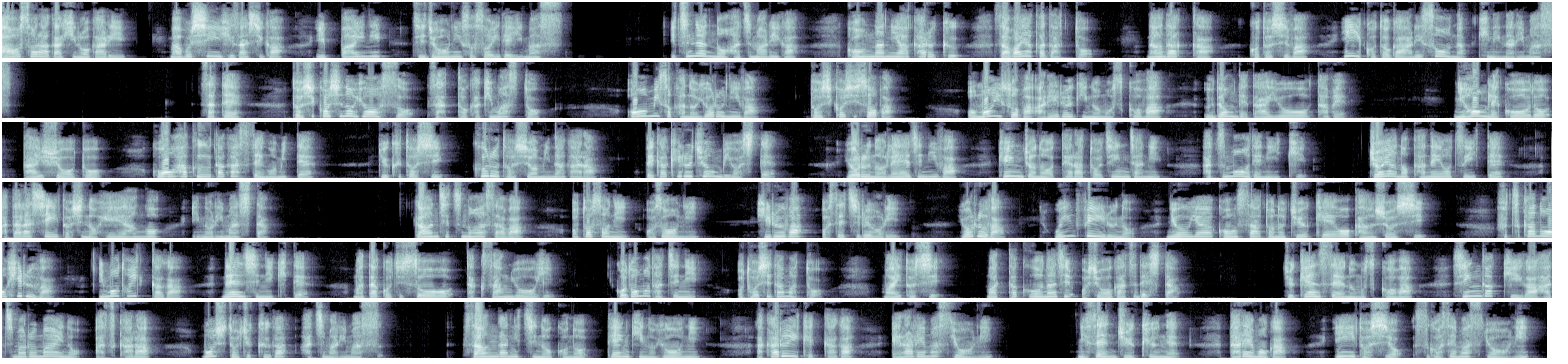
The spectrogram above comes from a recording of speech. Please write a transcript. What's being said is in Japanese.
青空が広がり、眩しい日差しがいっぱいに地上に注いでいます。一年の始まりがこんなに明るく爽やかだと、なんだか今年はいいことがありそうな気になります。さて、年越しの様子をざっと書きますと、大晦日の夜には年越しそば、重いそばアレルギーの息子はうどんで代用を食べ、日本レコード大賞と紅白歌合戦を見て、行く年、来る年を見ながら出かける準備をして、夜の0時には近所の寺と神社に初詣に行き、除夜の鐘をついて新しい年の平安を祈りました。元日の朝はおとそにお雑煮、昼はおせち料理、夜はウィンフィールのニューイヤーコンサートの中継を鑑賞し、二日のお昼は妹一家が年始に来て、またご馳走をたくさん用意。子供たちにお年玉と、毎年全く同じお正月でした。受験生の息子は新学期が始まる前の明日から模試と塾が始まります。三が日のこの天気のように明るい結果が得られますように。2019年、誰もがいい年を過ごせますように。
